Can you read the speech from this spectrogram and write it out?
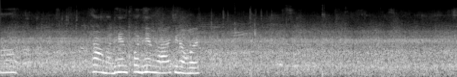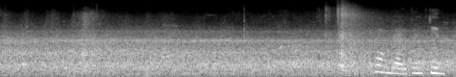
้าวทางมันแห้ง คนแห้งร้ายพี่น้องเลยห้องใหญ่จริงๆ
